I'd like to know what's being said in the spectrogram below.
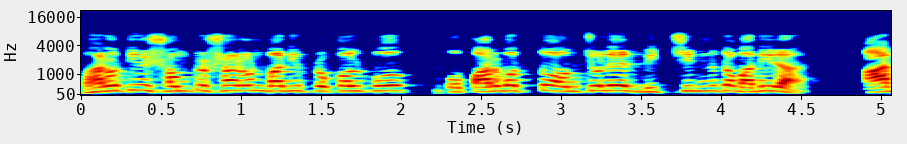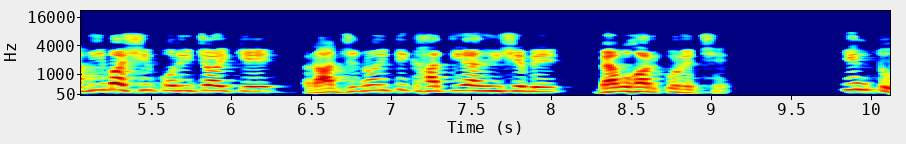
ভারতীয় সম্প্রসারণবাদী প্রকল্প ও পার্বত্য অঞ্চলের বিচ্ছিন্নতাবাদীরা আদিবাসী পরিচয়কে রাজনৈতিক হাতিয়ার হিসেবে ব্যবহার করেছে। কিন্তু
